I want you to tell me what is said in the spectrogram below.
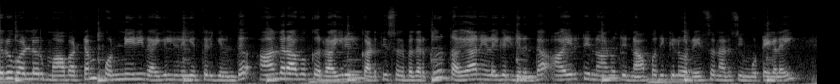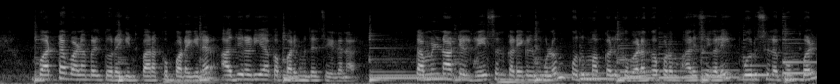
திருவள்ளூர் மாவட்டம் பொன்னேரி ரயில் நிலையத்தில் இருந்து ஆந்திராவுக்கு ரயிலில் கடத்தி செல்வதற்கு தயார் நிலையில் இருந்த ஆயிரத்தி நானூற்றி நாற்பது கிலோ ரேசன் அரிசி மூட்டைகளை வட்ட வழங்கல் துறையின் பறக்கும் படையினர் அதிரடியாக பறிமுதல் செய்தனர். தமிழ்நாட்டில் ரேசன் கடைகள் மூலம் பொதுமக்களுக்கு வழங்கப்படும் அரிசிகளை ஒரு சில கும்பல்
